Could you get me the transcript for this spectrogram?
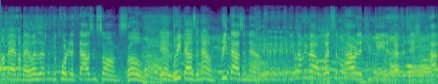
My bad, my bad. What's You recorded a thousand songs. Bro, yeah, 3,000 now. 3,000 now. Can you tell me about what's the power that you gain in repetition? How,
